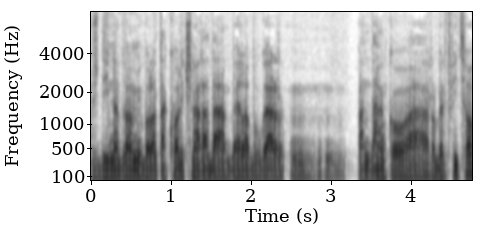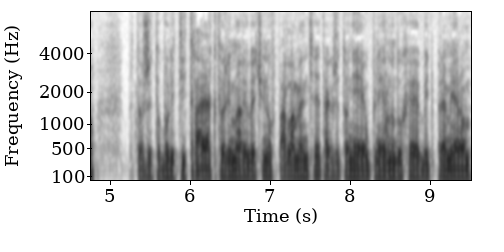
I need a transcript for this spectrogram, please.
vždy nad vami bola tá koaličná rada, Bela Bugar, pán Danko a Robert Fico, pretože to boli tí traja, ktorí mali väčšinu v parlamente, takže to nie je úplne jednoduché byť premiérom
